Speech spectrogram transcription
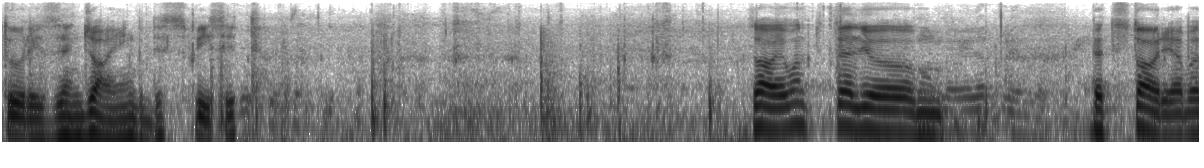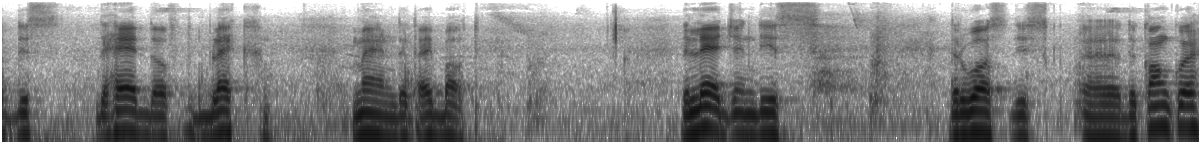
tourists enjoying this visit. So I want to tell you um, that story about this the head of the black man that I bought. The legend is there was this uh, the conquer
